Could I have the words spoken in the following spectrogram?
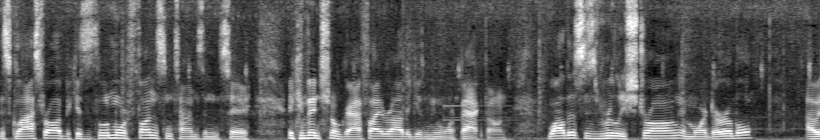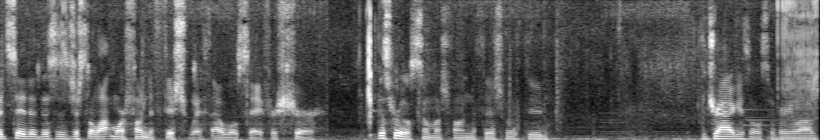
this glass rod because it's a little more fun sometimes than say a conventional graphite rod that gives me more backbone. While this is really strong and more durable, I would say that this is just a lot more fun to fish with. I will say for sure. This reel is so much fun to fish with, dude. The drag is also very loud.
